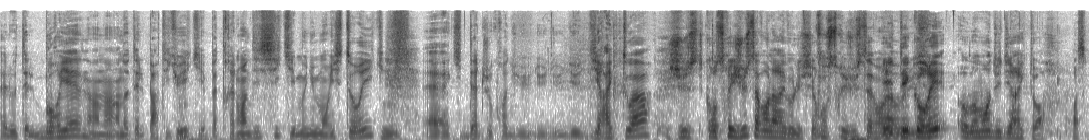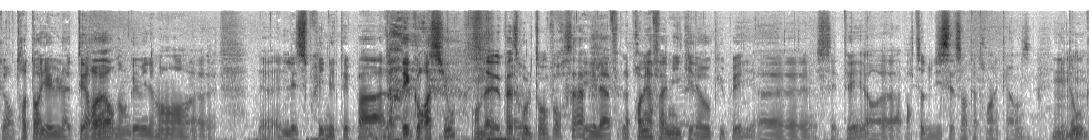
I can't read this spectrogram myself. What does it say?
l'hôtel Bourrienne, un, hôtel particulier qui est pas très loin d'ici, qui est monument historique, mhm. qui date, je crois, du, directoire. Juste, construit juste avant la Révolution. Construit juste avant et décoré au moment du directoire. Parce qu'entre-temps, il y a eu la terreur, donc évidemment l'esprit n'était pas à la décoration. On n'avait pas trop le temps pour ça. Et la, première famille qu'il a occupée, euh, c'était euh, à partir de 1795. Et mhm. donc,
